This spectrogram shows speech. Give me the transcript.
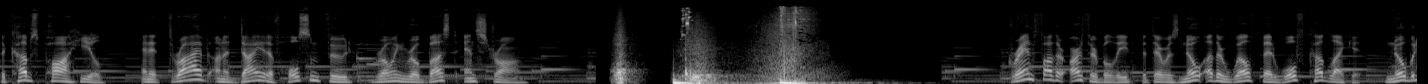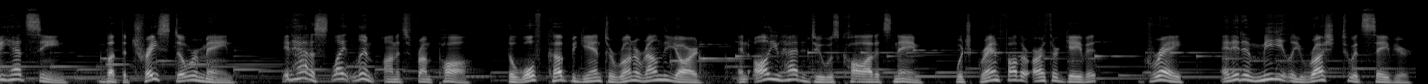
the cub's paw healed, and it thrived on a diet of wholesome food, growing robust and strong. Grandfather Arthur believed that there was no other well-fed wolf cub like it. Nobody had seen, but the trace still remained. It had a slight limp on its front paw. The wolf cub began to run around the yard, and all you had to do was call out its name, which Grandfather Arthur gave it, Gray, and it immediately rushed to its savior.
